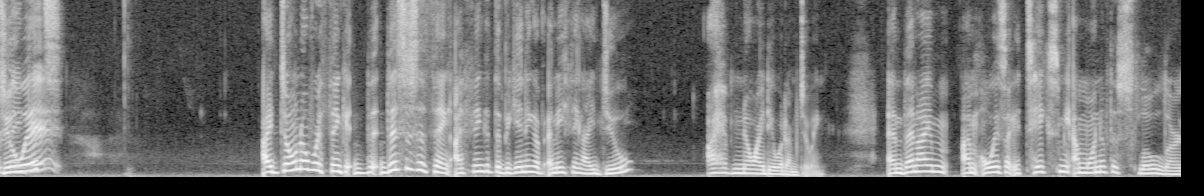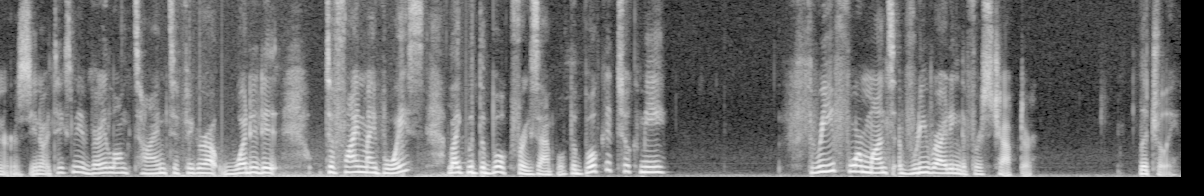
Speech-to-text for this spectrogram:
do it. I don't overthink it. Th- This is the thing. I think at the beginning of anything I do, I have no idea what I'm doing. And then I'm I'm always like it takes me I'm one of the slow learners. You know, it takes me a very long time to figure out what it is to find my voice. Like with the book, for example. The book it took me 3 4 months of rewriting the first chapter. Literally,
